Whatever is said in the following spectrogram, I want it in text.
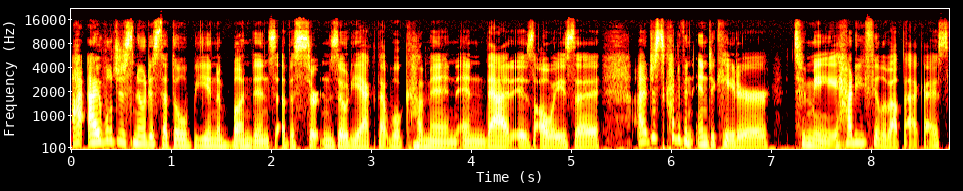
i, I will just notice that there will be an abundance of a certain zodiac that will come in and that is always a, a just kind of an indicator to me. How do you feel about that guys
